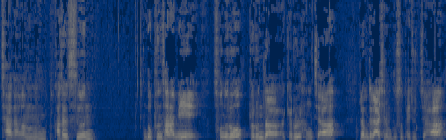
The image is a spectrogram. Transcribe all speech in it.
자, 다음 갓을 쓴 높은 사람이 손으로 겨룬다. 겨룰 항자. 여러분들이 아시는 무수 배주자.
